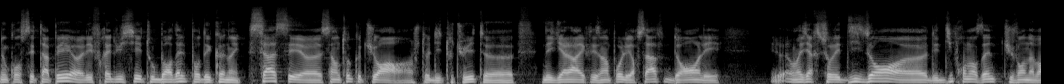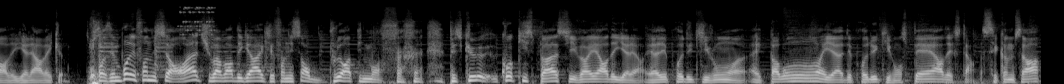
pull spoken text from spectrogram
Donc on s'est tapé euh, les frais d'huissier et tout le bordel pour des conneries. Ça, c'est euh, un truc que tu auras, hein, je te le dis tout de suite, des galères avec les impôts, l'URSSAF, dans les on va dire que sur les 10 ans, les 10 premières années, tu vas en avoir des galères avec eux. Troisième point, les fournisseurs. Là, tu vas avoir des galères avec les fournisseurs plus rapidement. Puisque, quoi qu'il se passe, il va y avoir des galères. Il y a des produits qui vont euh, être pas bons, il y a des produits qui vont se perdre, etc. C'est comme ça.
